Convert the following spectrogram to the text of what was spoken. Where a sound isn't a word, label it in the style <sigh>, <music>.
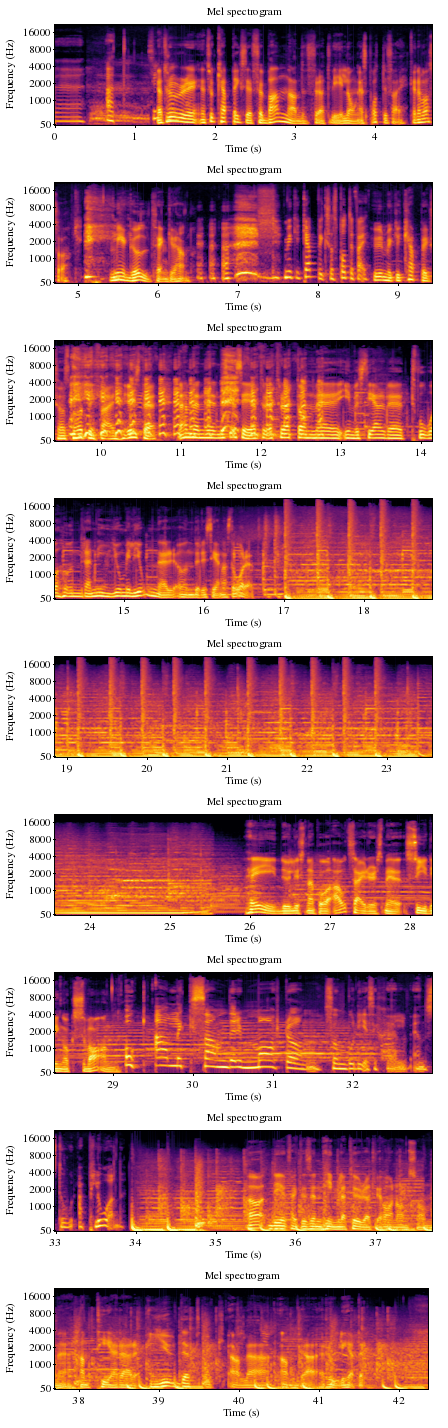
eh, att jag tror, jag tror Capex är förbannad för att vi är långa Spotify. Kan det vara så? Mer guld, tänker han. Hur <laughs> mycket Capex har Spotify? Hur mycket Capex har Spotify? <laughs> Just det. Nej, men eh, nu ska jag se. Jag tror, jag tror att de eh, investerade 209 miljoner under det senaste året. Hej, du lyssnar på Outsiders med Syding och Svan. Och Alexander Marton som borde ge sig själv en stor applåd. Ja, det är faktiskt en himla tur att vi har någon som eh, hanterar ljudet och alla andra roligheter.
